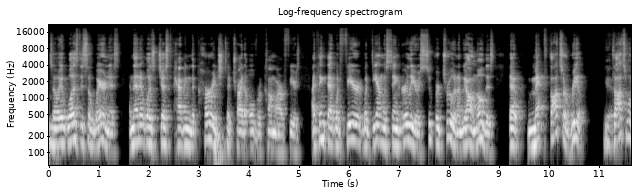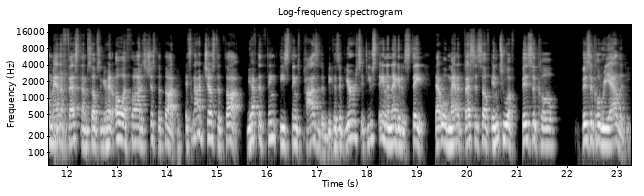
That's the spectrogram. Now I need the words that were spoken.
So it was this awareness, and then it was just having the courage to try to overcome our fears. I think that what fear, what Deon was saying earlier, is super true, and we all know this. That thoughts are real. Yeah. Thoughts will manifest themselves in your head. Oh, a thought. It's just a thought. It's not just a thought. You have to think these things positive because if you're if you stay in a negative state, that will manifest itself into a physical physical reality.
